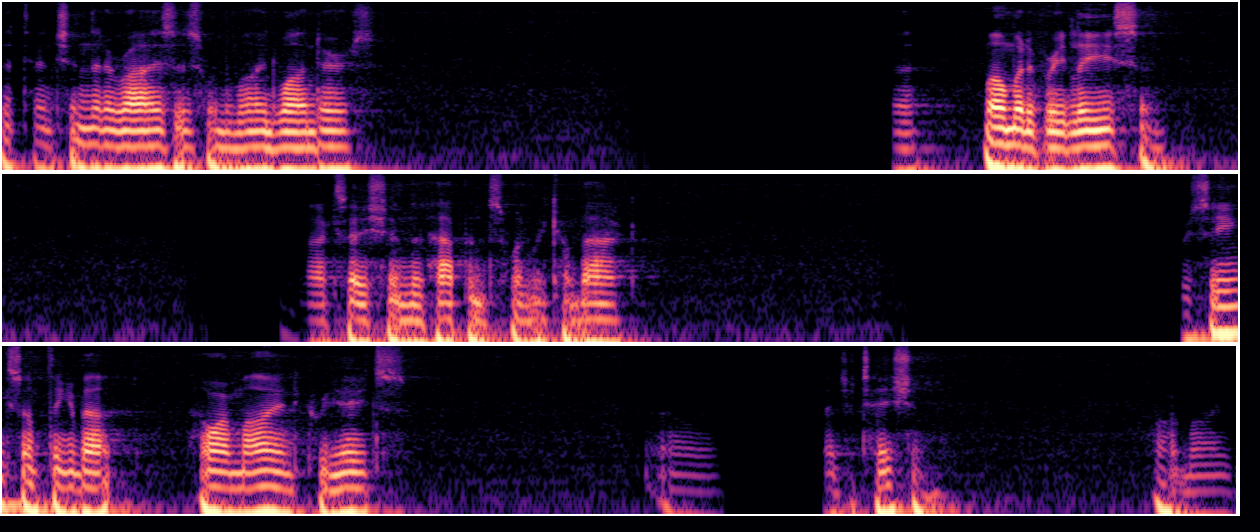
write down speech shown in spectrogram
the tension that arises when the mind wanders, the moment of release and relaxation that happens when we come back. We're seeing something about how our mind creates our agitation, our mind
